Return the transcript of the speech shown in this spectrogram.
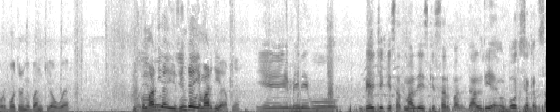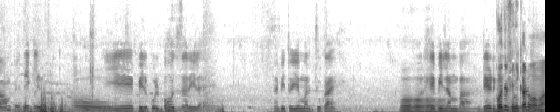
और बोतल में बंद किया हुआ है। इसको मार दिया ये ज़िंदा ये मार दिया आपने। ये मैंने वो बेलचे के साथ मार दिया इसके सर पर डाल दिया है और बहुत सख्त शाम पे देख लेना ओ ये बिल्कुल बहुत जहरीला है। अभी तो ये मर चुका है। ओहो। है भी लंबा डेढ़ बोतल से निकालो मामा।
